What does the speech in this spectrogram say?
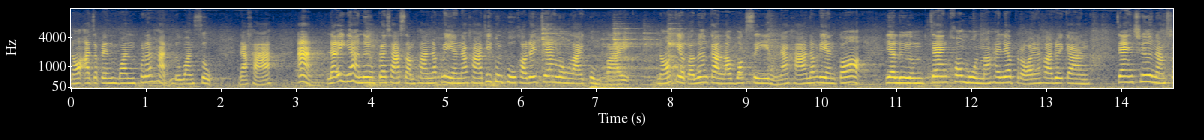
เนาะอาจจะเป็นวันพฤหัสหรือวันศุกร์นะคะ อะแล้วอีกอย่างหนึ่งประชาสัมพันธ์นักเรียนนะคะ ที่คุณครูเขาได้แจ้งลงรายกลุ่มไปเนาะเกี่ยวกับเรื่องการรับวัคซีนนะคะ นักเรียนก็อย่าลืมแจ้งข้อมูลมาให้เรียบร้อยนะคะ โดยการแจ้งชื่อนามส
